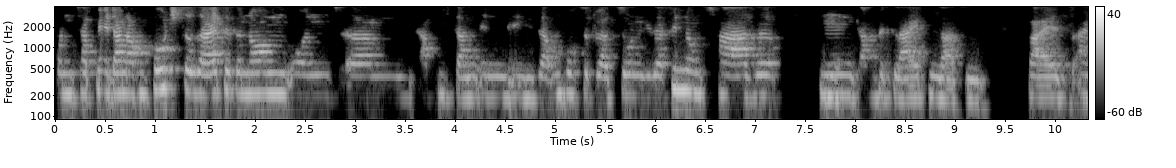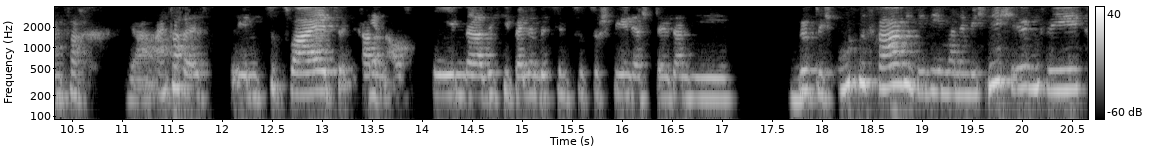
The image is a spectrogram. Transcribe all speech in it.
und habe mir dann auch einen Coach zur Seite genommen und ähm, habe mich dann in, in dieser Umbruchssituation, in dieser Findungsphase mh, hm, dann begleiten lassen, weil es einfach ja, einfacher ist eben zu zweit, gerade ja. ein Außenstehender, sich die Bälle ein bisschen zuzuspielen. Der stellt dann die wirklich guten Fragen, die, die man nämlich nicht irgendwie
